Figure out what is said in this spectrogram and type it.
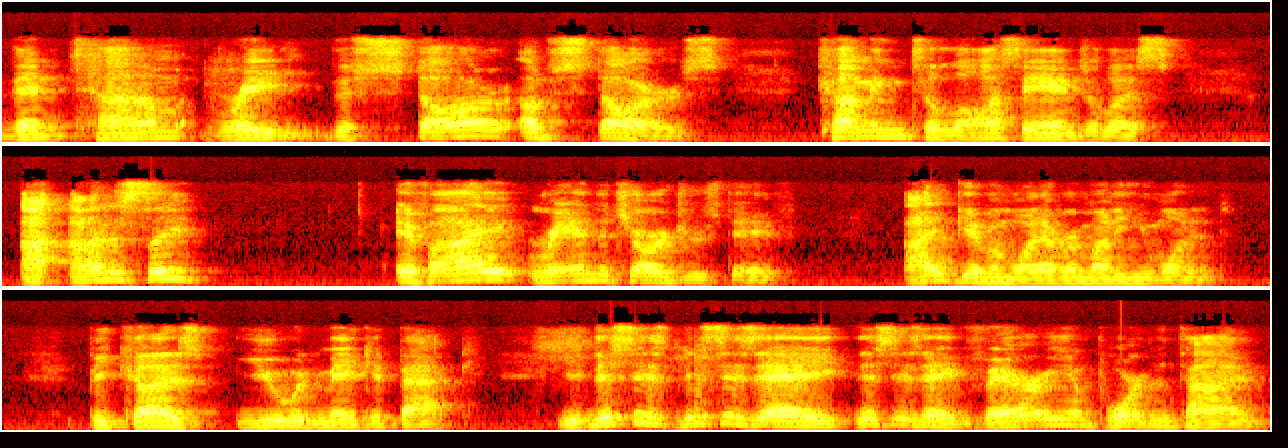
than Tom Brady, the star of stars, coming to Los Angeles. I, honestly, if I ran the Chargers, Dave, I'd give him whatever money he wanted because you would make it back. This is this is a this is a very important time.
